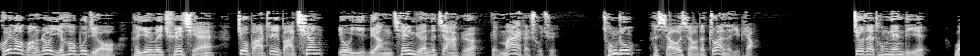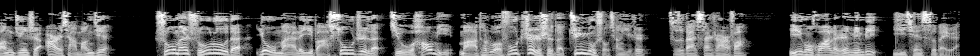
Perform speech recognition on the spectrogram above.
回到广州以后不久，他因为缺钱，就把这把枪又以两千元的价格给卖了出去。从中，他小小的赚了一票。就在同年底，王军是二下芒街，熟门熟路的又买了一把苏制的九毫米马特洛夫制式的军用手枪一支，子弹三十二发，一共花了人民币一千四百元。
